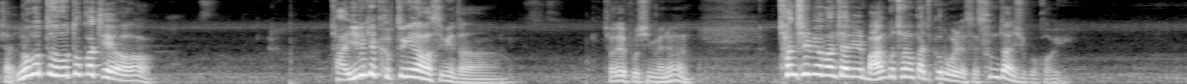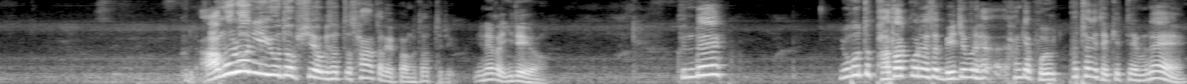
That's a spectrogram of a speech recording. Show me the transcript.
자, 요것도 똑같아요. 자, 이렇게 급등이 나왔습니다. 전에 보시면은 1,700원짜리를 19,000원까지 끌어올렸어요. 숨도 안 쉬고 거의. 아무런 이유도 없이 여기서 또 상한가 몇 방을 터뜨리고. 얘네가 이래요. 근데 요것도 바닥권에서 매집을 한 게 포착이 됐기 때문에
